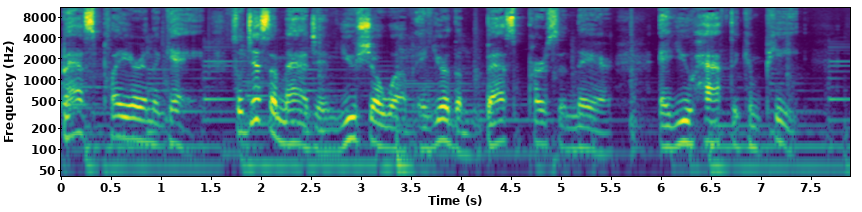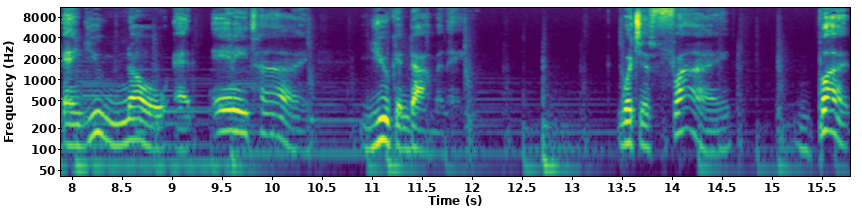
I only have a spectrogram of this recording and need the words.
best player in the game. So just imagine you show up and you're the best person there and you have to compete and you know at any time you can dominate. Which is fine, but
